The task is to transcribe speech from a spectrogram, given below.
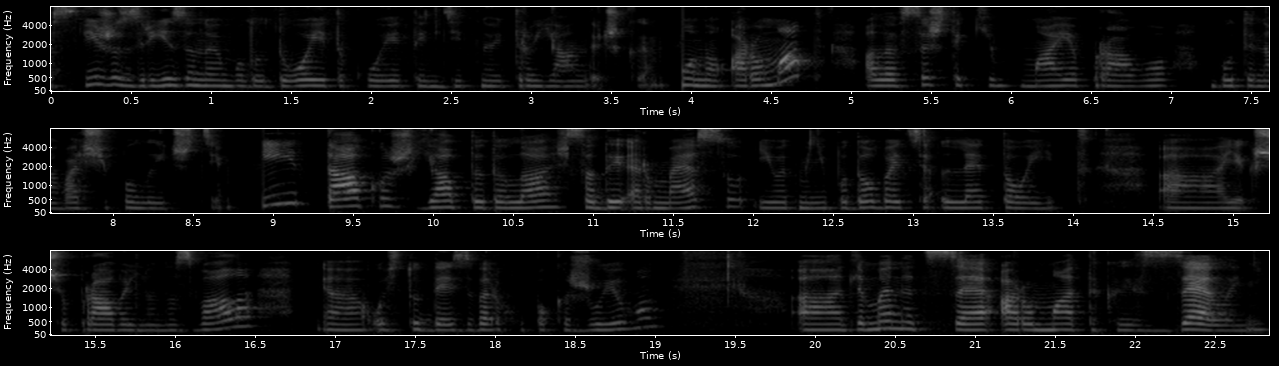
свіжо зрізаної молодої такої тендітної трояндочки. Воно аромат, але все ж таки має право бути на вашій поличці. І також я б додала сади Ермесу, і от мені подобається Летоїд, якщо правильно назвала. Е, Ось тут десь зверху покажу його. Для мене це аромат такий зелень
